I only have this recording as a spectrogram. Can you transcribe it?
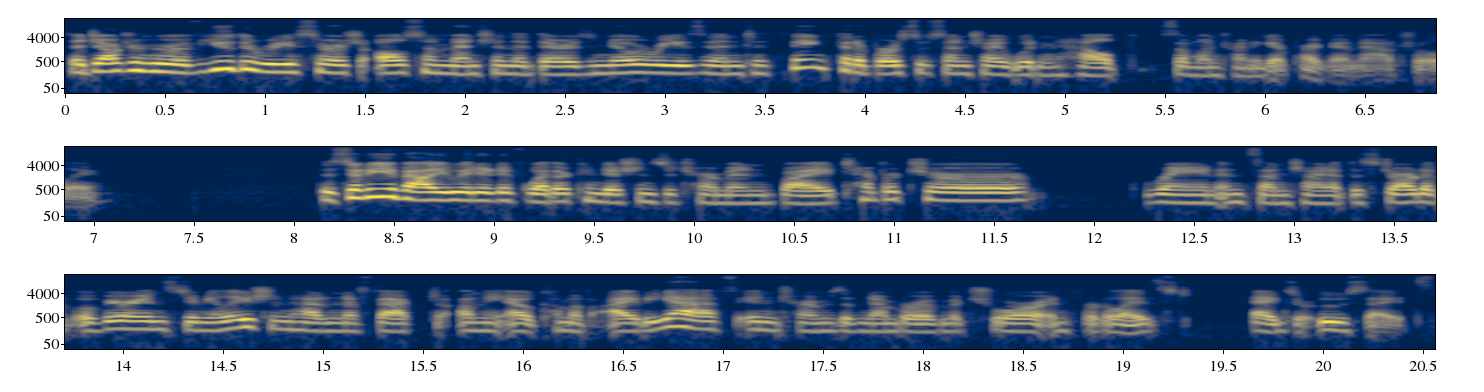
The doctor who reviewed the research also mentioned that there is no reason to think that a burst of sunshine wouldn't help someone trying to get pregnant naturally. The study evaluated if weather conditions determined by temperature, rain, and sunshine at the start of ovarian stimulation had an effect on the outcome of IVF in terms of number of mature and fertilized eggs or oocytes,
